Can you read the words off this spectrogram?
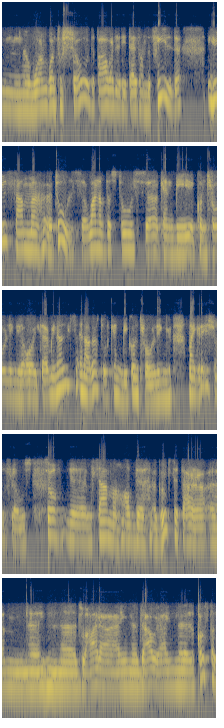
um, want, want to show the power that it has on the field, use some uh, tools. one of those tools uh, can be controlling oil terminals, another tool can be controlling migration flows. So uh, some of the groups that are um, in uh, Zuara, in Zawiya, in coastal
